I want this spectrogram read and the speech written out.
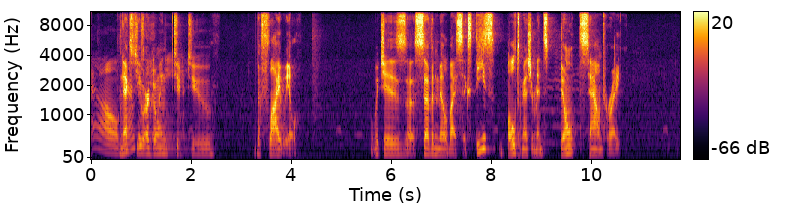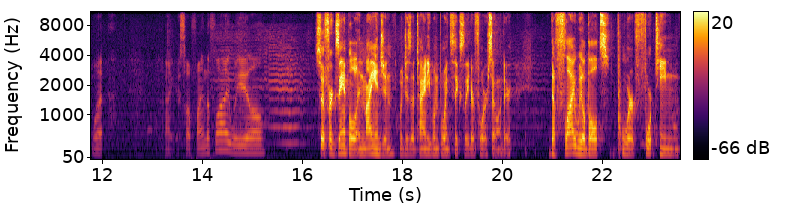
Ow. Next, you are going me. to do the flywheel, which is uh, seven mil by six. These bolt measurements don't sound right. What? I guess I'll find the flywheel. So, for example, in my engine, which is a tiny 1.6 liter four cylinder, the flywheel bolts were 14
